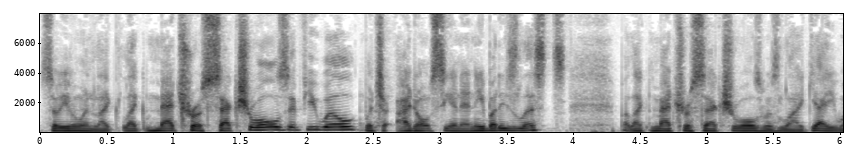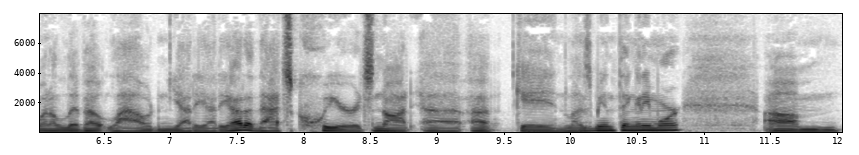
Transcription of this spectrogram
So even when like like metrosexuals, if you will, which I don't see in anybody's lists, but like metrosexuals was like, yeah, you want to live out loud and yada yada yada. That's queer. It's not a, a gay and lesbian thing anymore. Um,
